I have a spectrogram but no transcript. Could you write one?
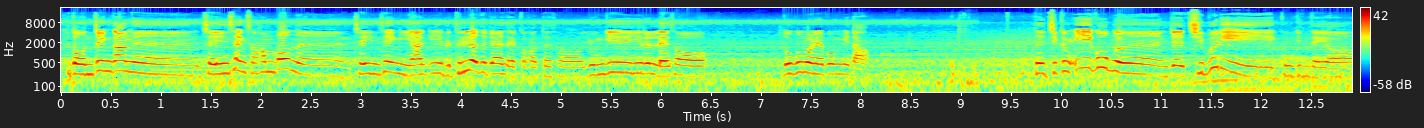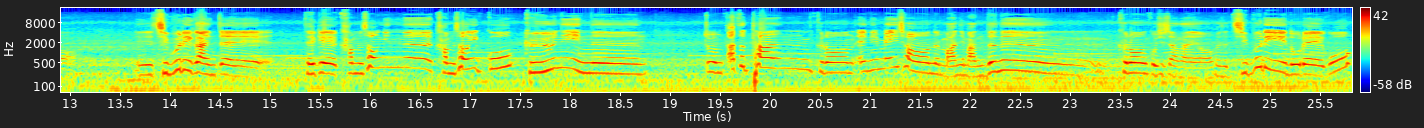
그래도 언젠가는 제 인생에서 한 번은 제 인생 이야기를 들려드려야 될 것 같아서 용기를 내서 녹음을 해봅니다. 근데 지금 이 곡은 이제 지브리 곡인데요. 이 지브리가 이제 되게 감성 있는, 감성 있고 교훈이 있는 좀 따뜻한 그런 애니메이션을 많이 만드는 그런 곳이잖아요. 그래서 지브리 노래고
